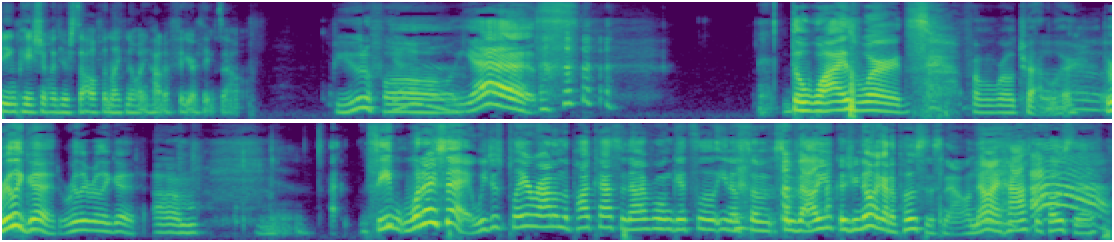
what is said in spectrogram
being patient with yourself and like knowing how to figure things out. Beautiful. Yes. the wise words from a world traveler. Really good. Really, really good. Um, see, what did I say? We just play around on the podcast and now everyone gets a, you know some some value because you know I got to post this now. Now I have to post Ah,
